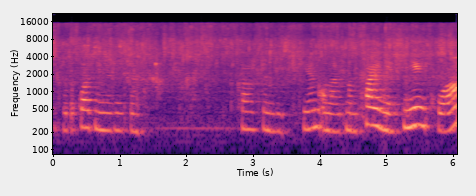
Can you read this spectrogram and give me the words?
Także dokładnie mierzymy każdym listkiem. Ona już nam fajnie zmiękła.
